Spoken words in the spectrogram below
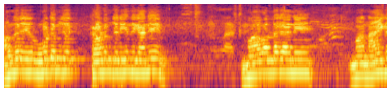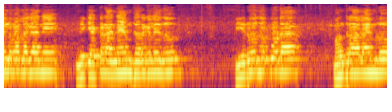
అందరి ఓటమి కావడం జరిగింది కానీ మా వల్ల కానీ మా నాయకుల వల్ల కానీ మీకు ఎక్కడ అన్యాయం జరగలేదు. ఈరోజు కూడా మంత్రాలయంలో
